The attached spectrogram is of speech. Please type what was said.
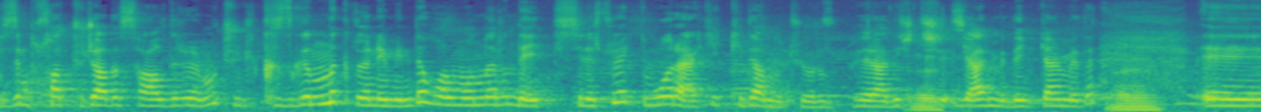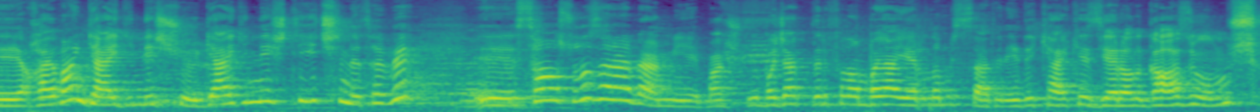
bizim pusat çocuğa da saldırır mı? Çünkü kızgınlık döneminde hormonların da etkisiyle sürekli bu ara erkek kedi anlatıyoruz. Herhalde hiç Evet. gelmedi, denk gelmedi. Evet. Ee, hayvan gerginleşiyor. Gerginleştiği için de tabii e, sağa sola zarar vermeye başlıyor. Bacakları falan bayağı yaralamış zaten. Evdeki herkes yaralı, gazi olmuş.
